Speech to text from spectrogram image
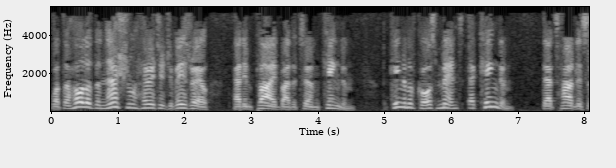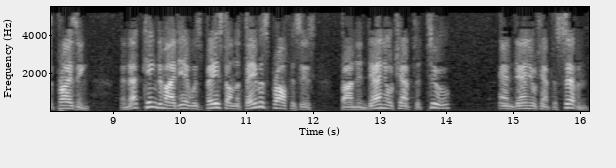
what the whole of the national heritage of Israel had implied by the term kingdom. The kingdom, of course, meant a kingdom. That's hardly surprising. And that kingdom idea was based on the famous prophecies found in Daniel chapter 2 and Daniel chapter 7,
